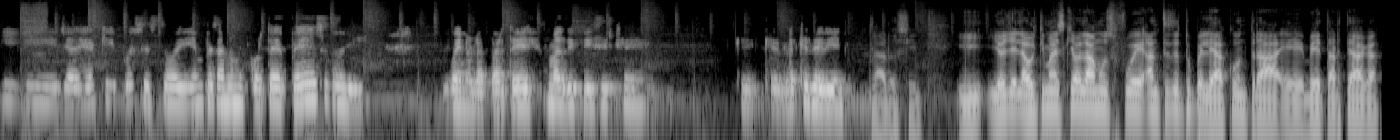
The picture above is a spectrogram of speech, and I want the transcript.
y, ya de aquí pues estoy empezando mi corte de peso y bueno, la parte más difícil que, que, es la que se viene. Claro, sí. Y, oye, la última vez que hablamos fue antes de tu pelea contra eh, Beta Arteaga.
